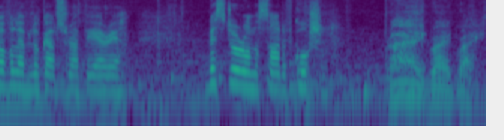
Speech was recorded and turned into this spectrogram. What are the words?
Asav will have lookouts throughout the area. Best store on the side of caution. Right, right, right.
